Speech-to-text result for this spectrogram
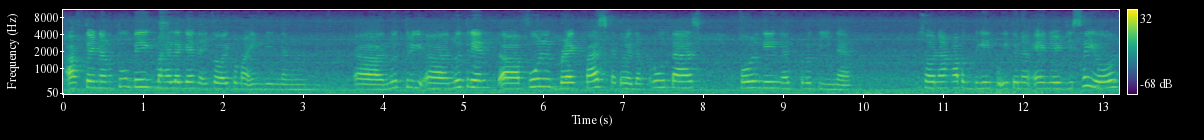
after ng tubig, mahalaga na ikaw ay kumain din ng ah, nutri, ah, nutrient ah, full breakfast katulad ng prutas, whole grain at protina. So, nakakapagbigay po ito ng energy sa'yo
